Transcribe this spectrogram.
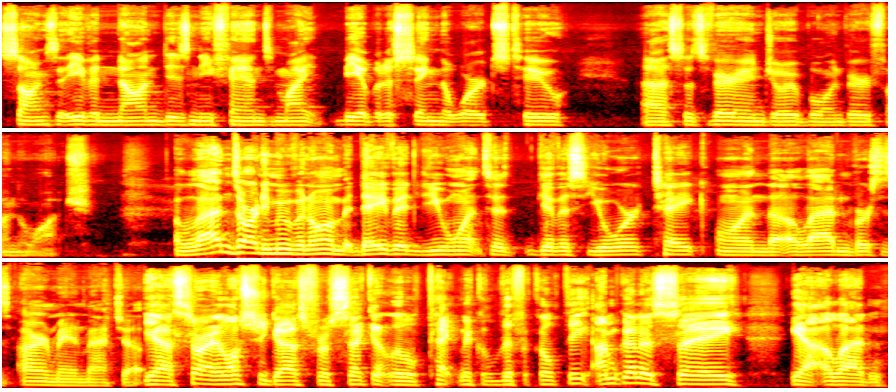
songs that even non Disney fans might be able to sing the words to. Uh, so it's very enjoyable and very fun to watch. Aladdin's already moving on, but David, do you want to give us your take on the Aladdin versus Iron Man matchup? Yeah, sorry, I lost you guys for a second. Little technical difficulty. I'm gonna say, yeah, Aladdin.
